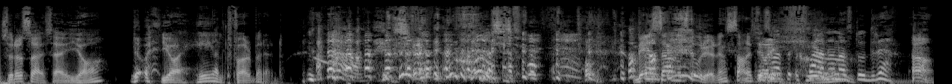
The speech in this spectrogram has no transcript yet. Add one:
Så då sa jag så här, ja, jag är helt förberedd. Det är en sann historia, det är en sann Det är historia. som att stjärnorna stod rätt. Ja.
